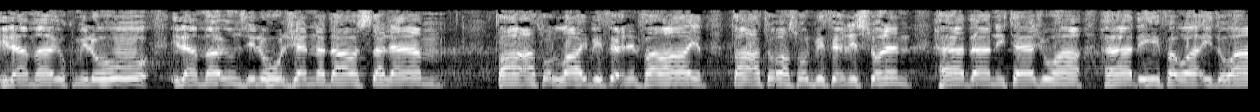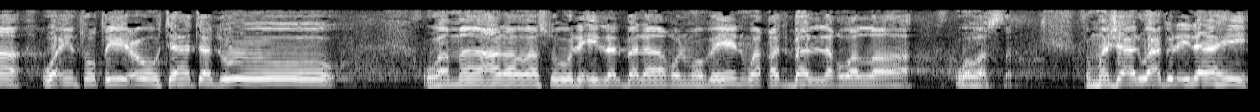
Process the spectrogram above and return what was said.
إلى ما يكمله إلى ما ينزله الجنة دار السلام. طاعة الله بفعل الفرائض طاعة الرسول بفعل السنن هذا نتاجها هذه فوائدها وإن تطيعوا تهتدوا. وما على الرسول إلا البلاغ المبين وقد بلغ والله ووصل. ثم جاء الوعد الإلهي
